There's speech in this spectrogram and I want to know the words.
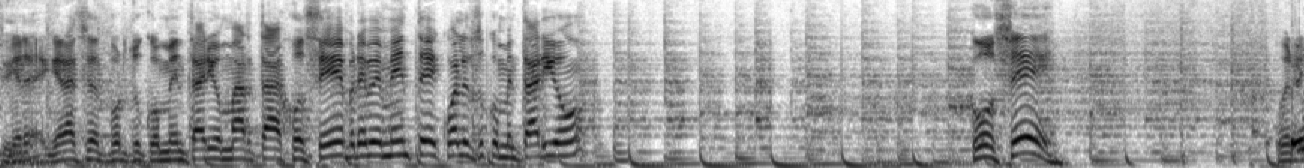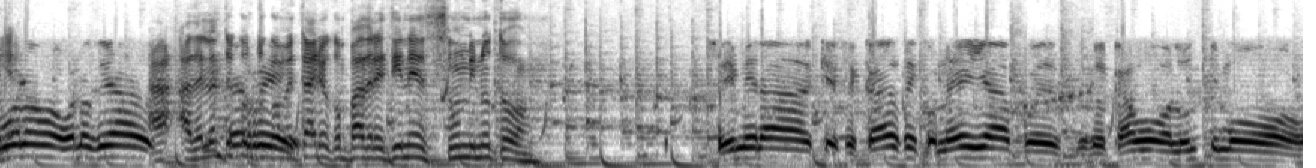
Gra- Gracias por tu comentario, Marta. José, brevemente, ¿cuál es su comentario? José. Bueno, sí, buenos días. adelante con tu comentario, compadre. Tienes un minuto. Sí, mira, que se case con ella, pues al cabo, al último,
